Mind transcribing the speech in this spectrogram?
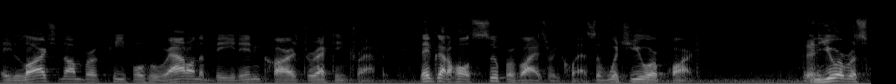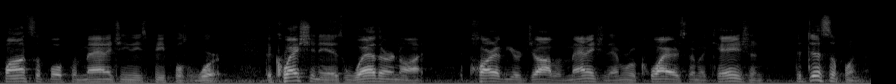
a large number of people who are out on the beat in cars directing traffic. They've got a whole supervisory class of which you are part. And you are responsible for managing these people's work. The question is whether or not part of your job of managing them requires from occasion to discipline them.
